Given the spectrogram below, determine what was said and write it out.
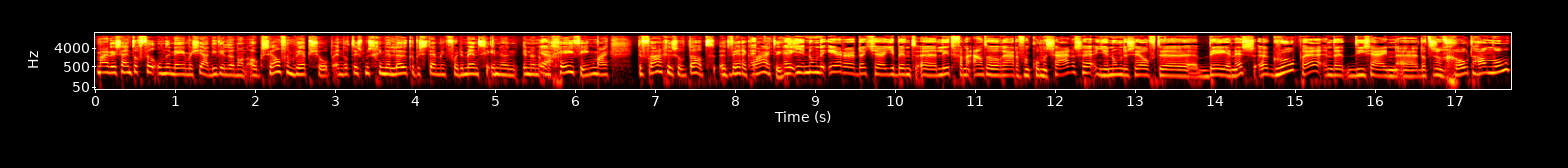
Maar er zijn toch veel ondernemers, ja, die willen dan ook zelf een webshop. En dat is misschien een leuke bestemming voor de mensen in hun, in hun ja. omgeving. Maar de vraag is of dat het werk waard is. Je noemde eerder dat je, je bent uh, lid van een aantal raden van commissarissen. En je noemde zelf de BNS Group. Hè, en de, die zijn, uh, dat is een groothandel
